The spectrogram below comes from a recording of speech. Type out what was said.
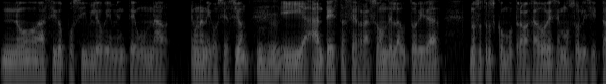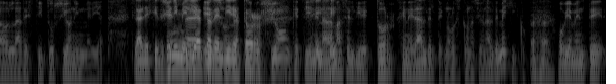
no ha sido posible obviamente una, una negociación y ante esta cerrazón de la autoridad, nosotros como trabajadores hemos solicitado la destitución inmediata. La destitución inmediata del director. que tiene nada más el director general del Tecnológico Nacional de México. Obviamente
